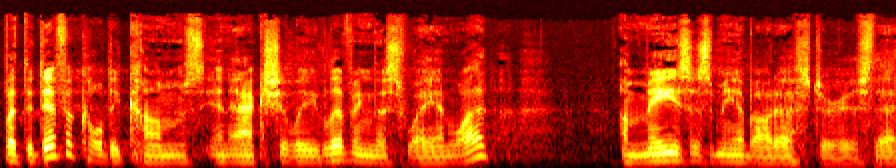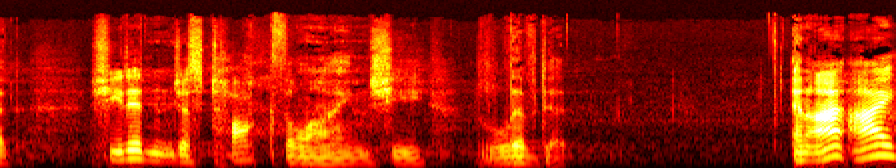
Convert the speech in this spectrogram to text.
But the difficulty comes in actually living this way. And what amazes me about Esther is that she didn't just talk the line, she lived it. And I, I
